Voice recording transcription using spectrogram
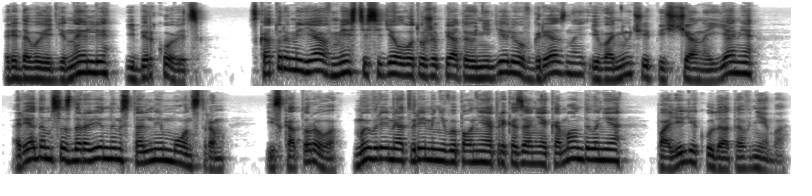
рядовые Динелли и Берковиц, с которыми я вместе сидел вот уже пятую неделю в грязной и вонючей песчаной яме рядом со здоровенным стальным монстром, из которого мы время от времени, выполняя приказания командования, полили куда-то в небо.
